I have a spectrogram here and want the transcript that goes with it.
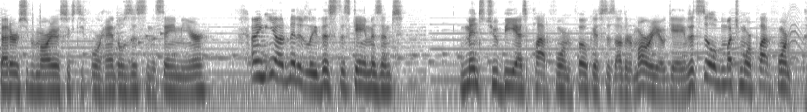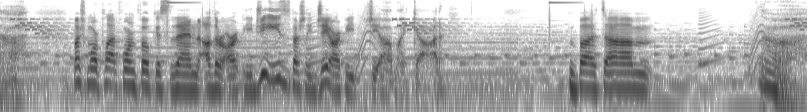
better Super Mario 64 handles this in the same year. I mean, you know, admittedly, this this game isn't meant to be as platform focused as other Mario games. It's still much more platform, ugh, much more platform focused than other RPGs, especially JRPG. Oh my god. But um, ugh.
